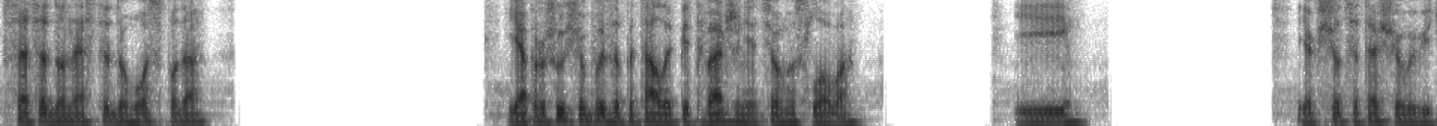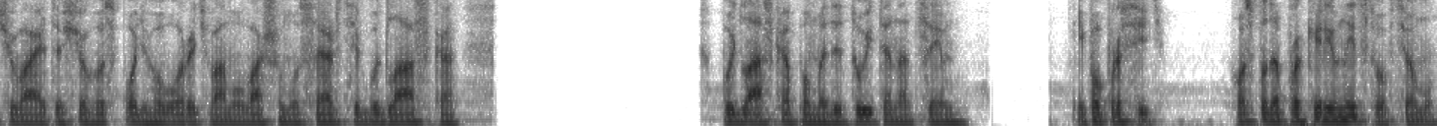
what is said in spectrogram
все це донести до Господа. Я прошу, щоб ви запитали підтвердження цього слова. І якщо це те, що ви відчуваєте, що Господь говорить вам у вашому серці, будь ласка, будь ласка, помедитуйте над цим і попросіть Господа про керівництво в цьому.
